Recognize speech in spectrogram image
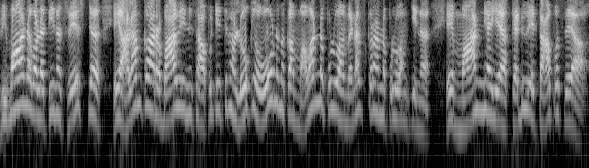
විමානවල තියෙන ශ්‍රේෂ්ඨ ඒ අලංකාර භාවය නිසා අපිට තියෙන ලෝකේ ඕනමකම් මවන්න පුළුවන් වෙනස් කරන්න පුළුවන් කියන ඒ මාන්නය කැඩුවේ තාපසයා.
